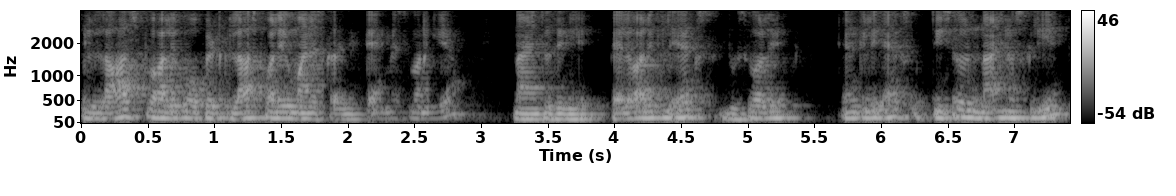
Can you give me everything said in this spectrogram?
तो लास्ट वाले को ऑपरेट लास्ट वाले को माइनस करेंगे। टेन में से बन गया नाइन तो देखिए पहले वाले के लिए एक्स दूसरे वाले टेन के लिए एक्स तीसरे नाइन उसके लिए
